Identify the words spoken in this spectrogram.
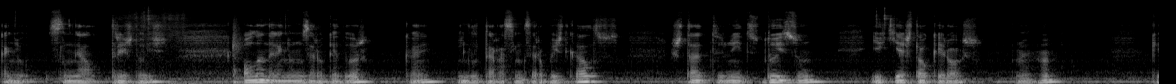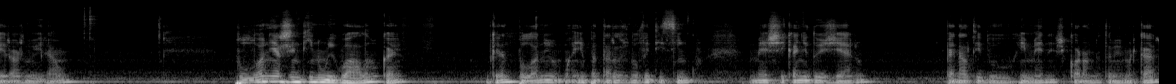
ganhou Senegal 3-2. Holanda ganhou 1-0 ao Equador. Okay. Inglaterra 5-0 ao País de Gales. Estados Unidos 2-1 e aqui está o Queiroz. Uhum. Queiroz no Irão. Polónia e Argentina igual, ok. Grande Polónia empatar aos 95. México ganha 2-0. Penalti do Jiménez, Corona também marcar.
